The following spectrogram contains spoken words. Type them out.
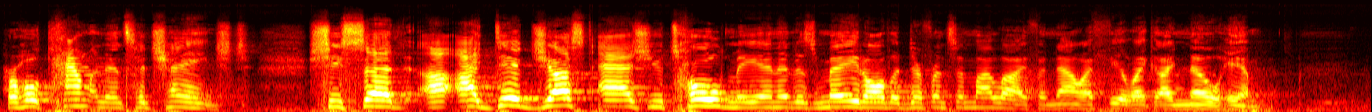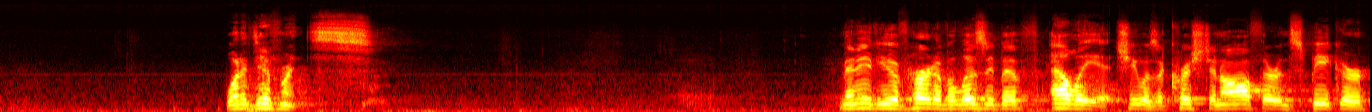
Her whole countenance had changed. She said, I did just as you told me, and it has made all the difference in my life, and now I feel like I know him. What a difference. Many of you have heard of Elisabeth Elliot. She was a Christian author and speaker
